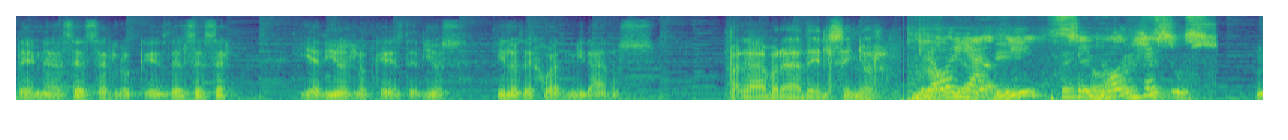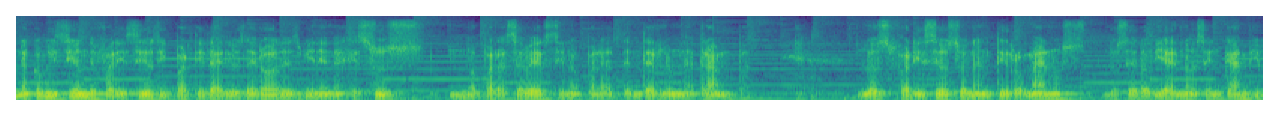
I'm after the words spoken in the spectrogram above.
den a César lo que es del César y a Dios lo que es de Dios. Y los dejó admirados. Palabra del Señor. Gloria a ti, Señor Jesús. Una comisión de fariseos y partidarios de Herodes vienen a Jesús, no para saber, sino para tenderle una trampa. Los fariseos son antirromanos, los herodianos, en cambio,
